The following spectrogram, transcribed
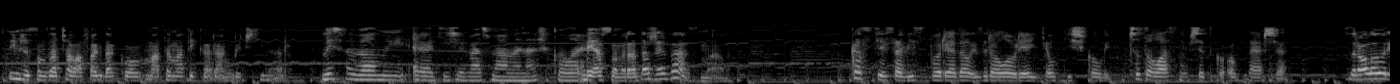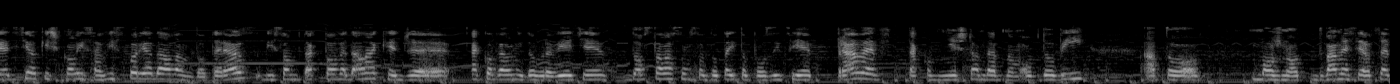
s tým, že som začala fakt ako matematikár angličtinár. My sme veľmi radi, že vás máme na škole. Ja som rada, že vás mám. Ako ste sa vysporiadali s rolou riaditeľky školy? Čo to vlastne všetko obnáša? S rolou riaditeľky školy sa vysporiadávam doteraz, by som tak povedala, keďže, ako veľmi dobre viete, dostala som sa do tejto pozície práve v takom neštandardnom období a to možno dva mesiace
